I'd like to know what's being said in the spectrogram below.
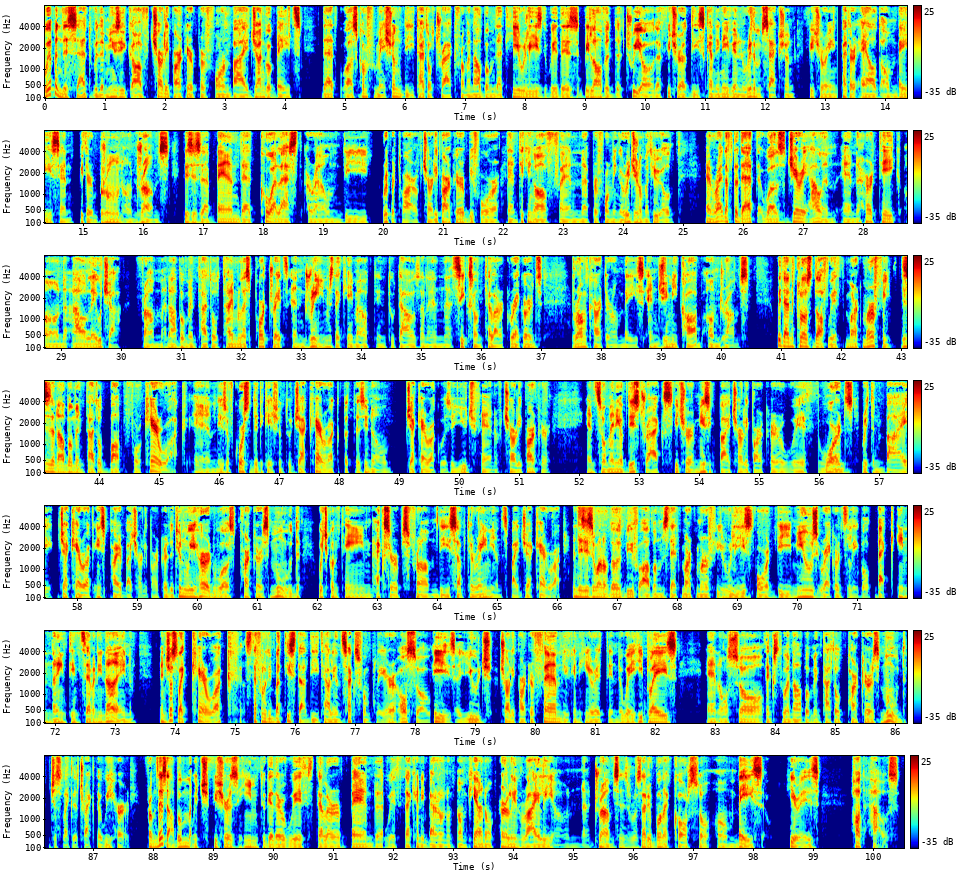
We opened this set with the music of Charlie Parker performed by Django Bates, That was Confirmation, the title track from an album that he released with his beloved trio that featured the Scandinavian rhythm section featuring Petter Eldh on bass and Peter Bruun on drums. This is a band that coalesced around the repertoire of Charlie Parker before then taking off and uh, performing original material. And right after that was Geri Allen and her take on Ah-Leu-Cha from an album entitled Timeless Portraits and Dreams that came out in 2006 on Telarc Records. Ron Carter on bass and Jimmy Cobb on drums. We then closed off with Mark Murphy. This is an album entitled Bop for Kerouac and is of course a dedication to Jack Kerouac, but as you know, Jack Kerouac was a huge fan of Charlie Parker. And so many of these tracks feature music by Charlie Parker with words written by Jack Kerouac inspired by Charlie Parker. The tune we heard was Parker's Mood, which contained excerpts from The Subterraneans by Jack Kerouac. And this is one of those beautiful albums that Mark Murphy released for the Muse Records label back in 1979. And just like Kerouac, Stefano Di Battista, the Italian saxophone player, also is a huge Charlie Parker fan. You can hear it in the way he plays. And also thanks to an album entitled Parker's Mood, just like the track that we heard. From this album, which features him together with stellar band uh, with uh, Kenny Barron on, on, piano, Herlin Riley on uh, drums, and Rosario Bonaccorso on bass, here is Hot House.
